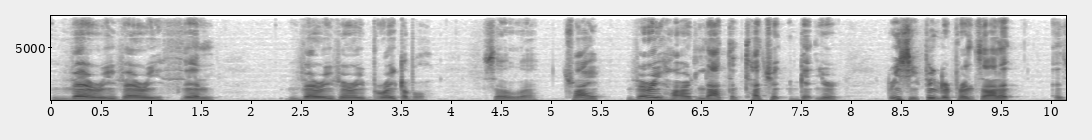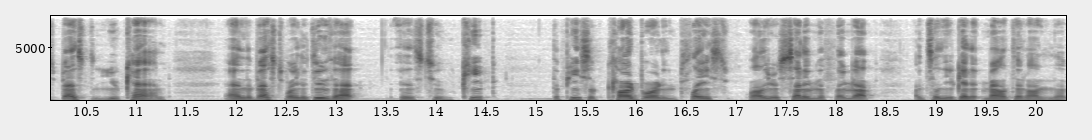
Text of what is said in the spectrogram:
very, very thin, very, very breakable. So uh, try very hard not to touch it and get your greasy fingerprints on it as best you can. And the best way to do that is to keep the piece of cardboard in place while you're setting the thing up until you get it mounted on the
